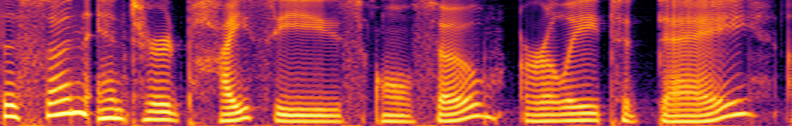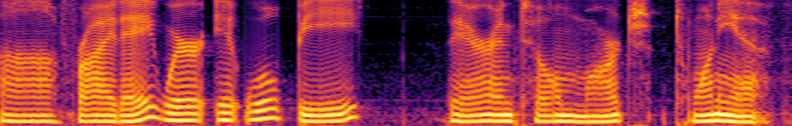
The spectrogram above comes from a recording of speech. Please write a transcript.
The sun entered Pisces also early today, uh, Friday, where it will be there until March 20th.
